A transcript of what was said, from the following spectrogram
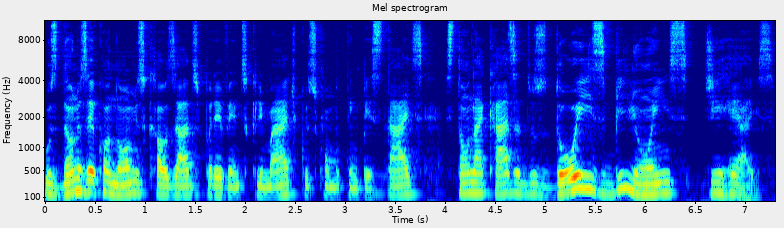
Os danos econômicos causados por eventos climáticos, como tempestades, estão na casa dos 2 bilhões de reais.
